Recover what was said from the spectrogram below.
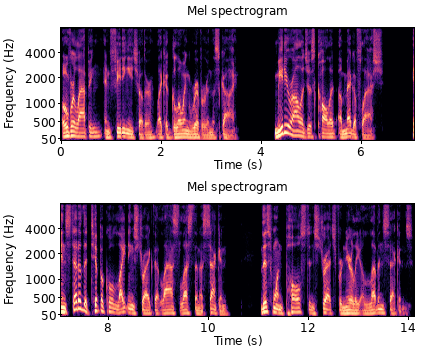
overlapping and feeding each other like a glowing river in the sky. Meteorologists call it a megaflash. Instead of the typical lightning strike that lasts less than a second, this one pulsed and stretched for nearly 11 seconds,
